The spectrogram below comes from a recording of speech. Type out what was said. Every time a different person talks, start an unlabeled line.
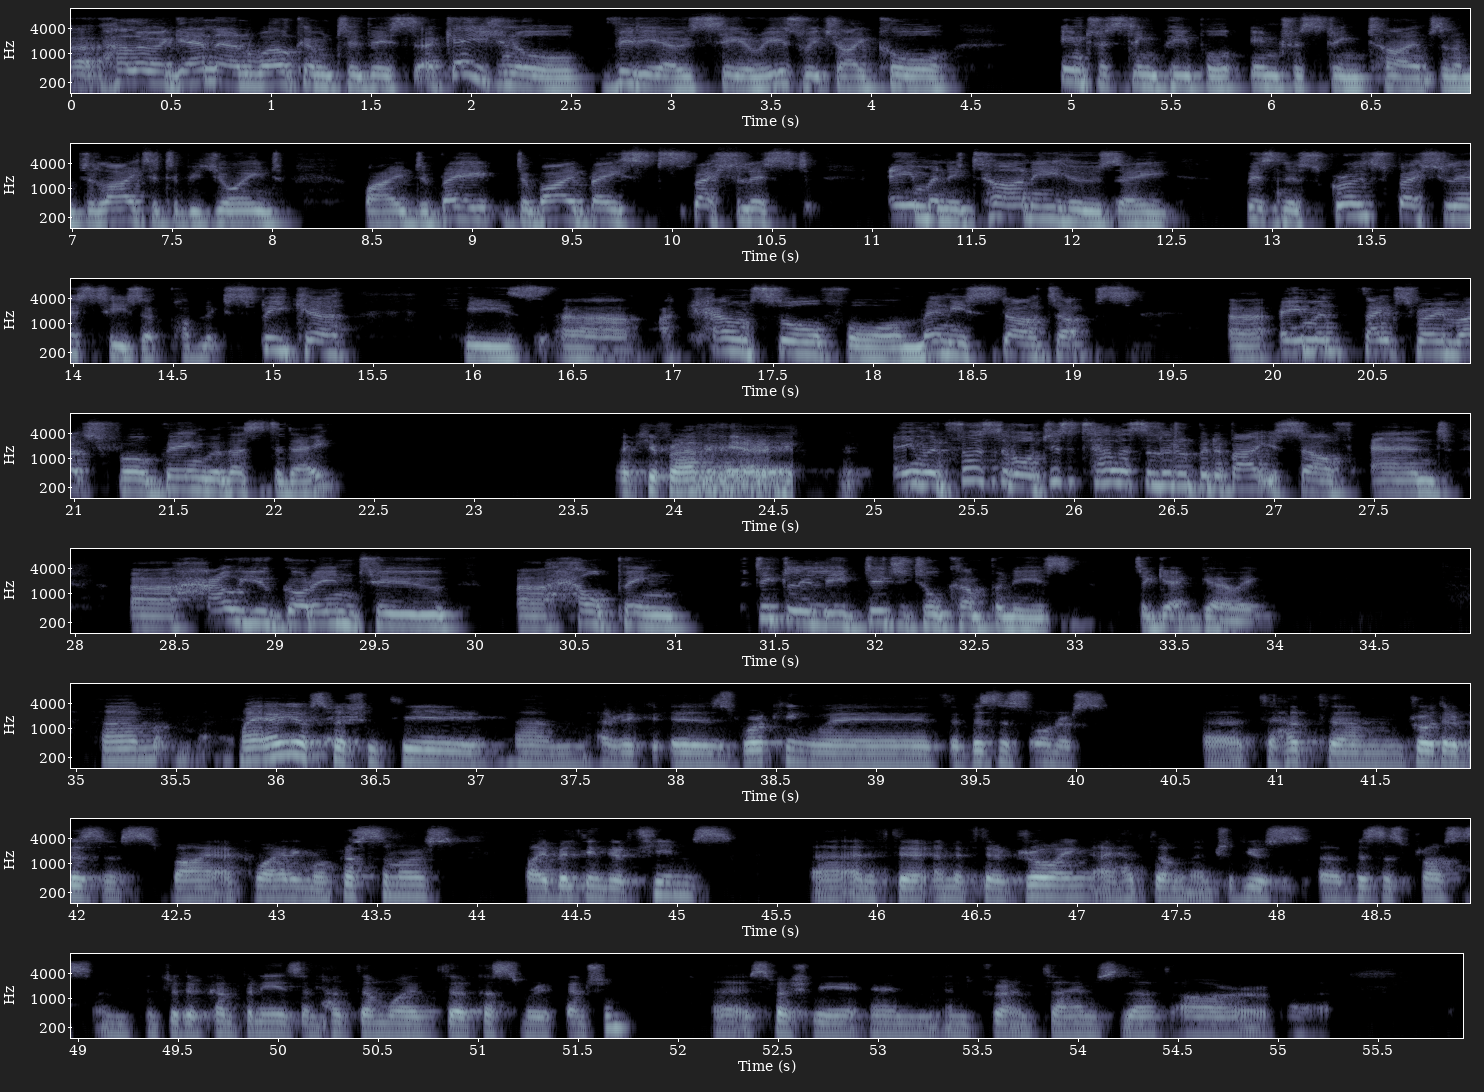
Uh, hello again and welcome to this occasional video series which I call Interesting People, Interesting Times and I'm delighted to be joined by Dubai-based specialist Ayman Itani who's a business growth specialist, he's a public speaker, he's uh, a counsel for many startups. Uh, Ayman, thanks very much for being with us today.
Thank you for having me, Eric.
Ayman, first of all, just tell us a little bit about yourself and uh, how you got into uh, helping particularly digital companies to get going.
Um, my area of specialty, um, Eric, is working with the business owners uh, to help them grow their business by acquiring more customers, by building their teams, uh, and if they're and if they're growing, I help them introduce a business process in, into their companies and help them with customer retention, uh, especially in, in current times that are uh,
